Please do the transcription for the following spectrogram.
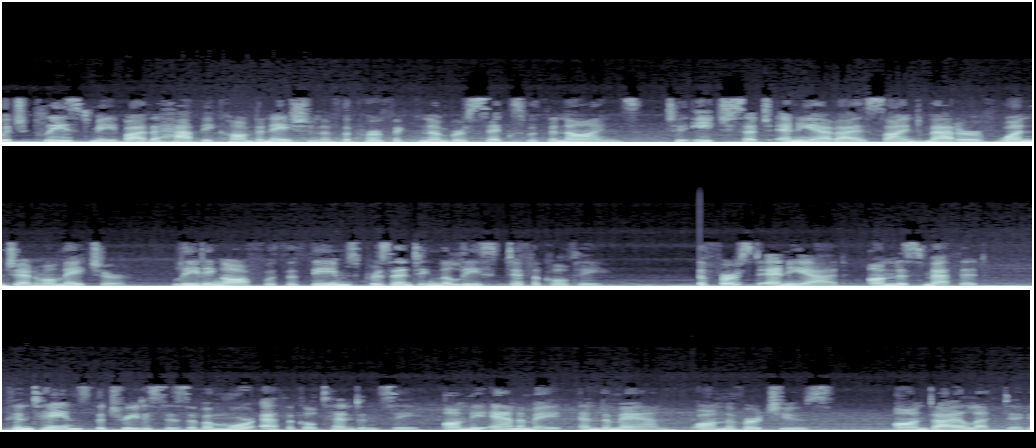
which pleased me by the happy combination of the perfect number six with the nines. To each such ennead I assigned matter of one general nature, leading off with the themes presenting the least difficulty. The first Ennead, on this method, contains the treatises of a more ethical tendency, on the animate and the man, on the virtues, on dialectic,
